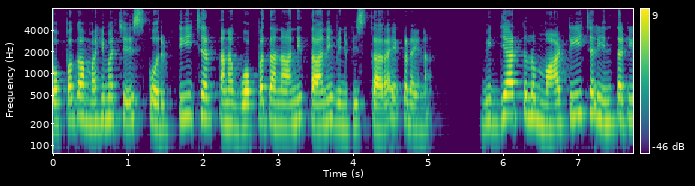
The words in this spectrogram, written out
గొప్పగా మహిమ చేసుకోరు. టీచర్ తన గొప్పతనాన్ని తానే వినిపిస్తారా ఎక్కడైనా? విద్యార్థులు మా టీచర్ ఇంతటి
